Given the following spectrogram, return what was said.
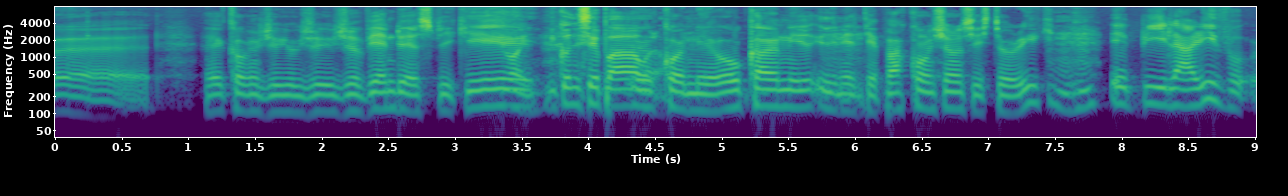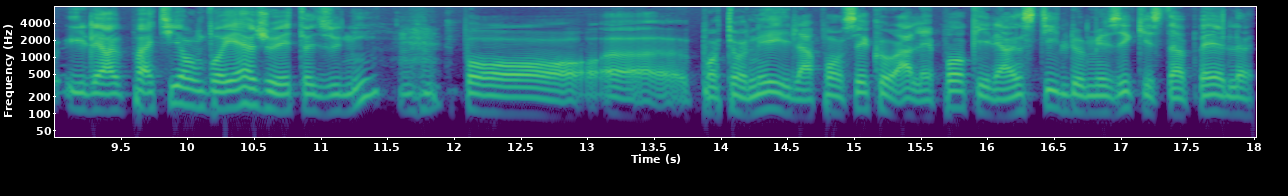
euh, euh, comme je, je- je viens d'expliquer. Oui, Il ne connaissait pas. voilà. connaît aucun, il n'était pas conscience historique. Mhm. Et puis il arrive, il est parti en voyage aux États-Unis Mhm. pour, euh, pour tourner. Il a pensé qu'à l'époque, il a un style de musique qui s'appelle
